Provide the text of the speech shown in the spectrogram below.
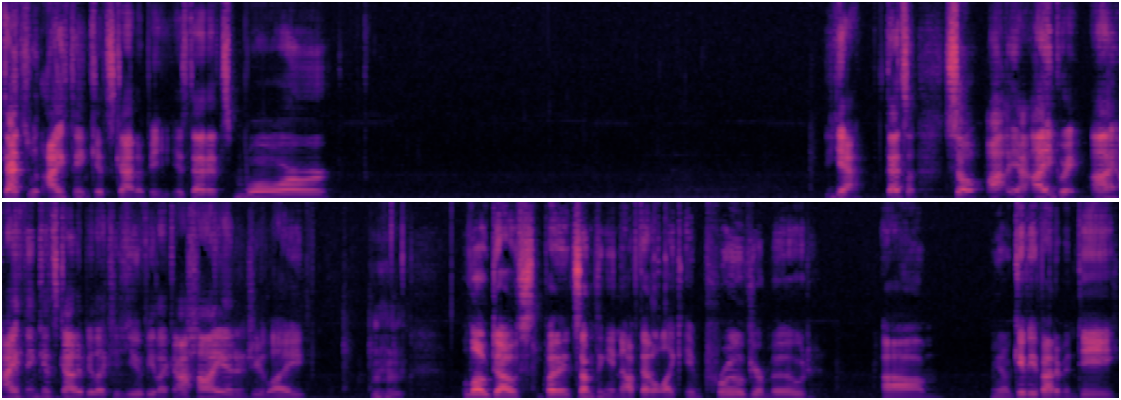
that's what I think it's got to be. Is that it's more. Yeah, that's a, so. I yeah, I agree. I I think it's got to be like a UV, like a high energy light, Mhm. low dose, but it's something enough that'll like improve your mood. Um, you know, give you vitamin D.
